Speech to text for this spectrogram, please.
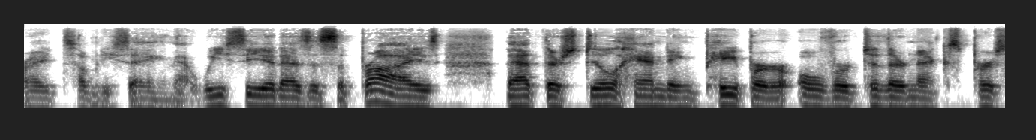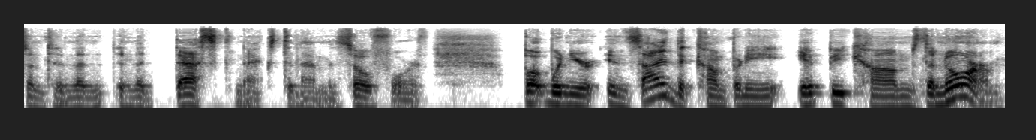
right? Somebody saying that. We see it as a surprise that they're still handing paper over to their next person to the in the desk next to them and so forth. But when you're inside the company, it becomes the norm.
